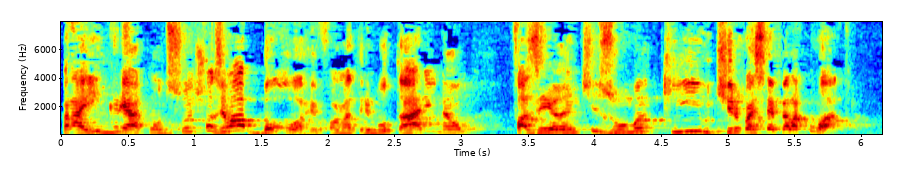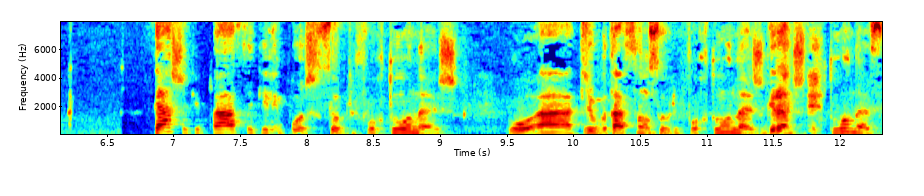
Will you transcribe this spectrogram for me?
para aí criar condições de fazer uma boa reforma tributária e não fazer antes uma que o tiro vai ser pela culatra. Você acha que passa aquele imposto sobre fortunas, a tributação sobre fortunas, grandes fortunas?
